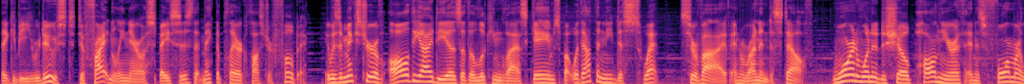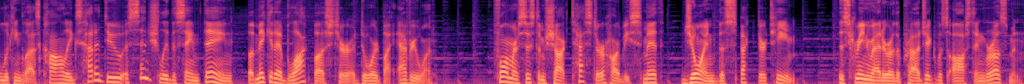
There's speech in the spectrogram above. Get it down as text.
they could be reduced to frighteningly narrow spaces that make the player claustrophobic. It was a mixture of all the ideas of the Looking Glass games, but without the need to sweat, survive, and run into stealth. Warren wanted to show Paul Neurath and his former Looking Glass colleagues how to do essentially the same thing, but make it a blockbuster adored by everyone. Former System Shock tester Harvey Smith joined the Spector team. The screenwriter of the project was Austin Grossman,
